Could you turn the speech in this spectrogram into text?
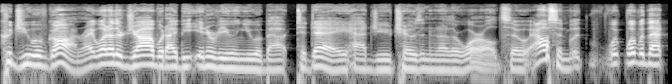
could you have gone, right? What other job would I be interviewing you about today had you chosen another world? So, Allison, what, what would that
